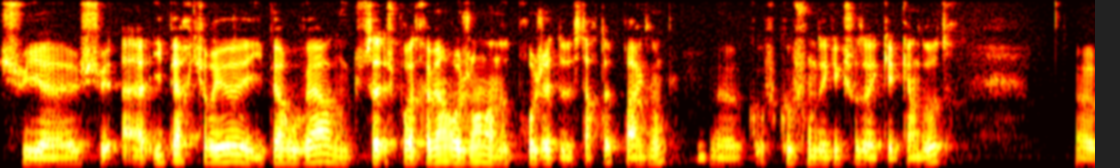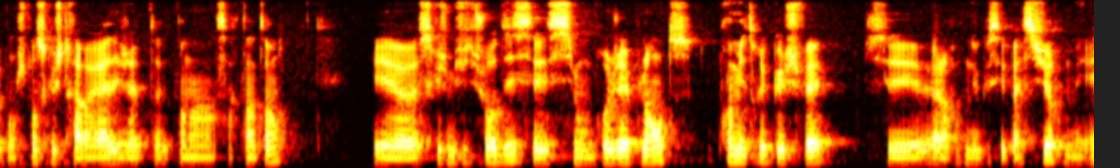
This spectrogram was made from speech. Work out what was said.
je suis, euh, je suis hyper curieux et hyper ouvert. Donc, je pourrais très bien rejoindre un autre projet de start-up, par exemple, co- cofonder quelque chose avec quelqu'un d'autre. Bon, je pense que je travaillerai déjà pendant un certain temps. Et ce que je me suis toujours dit, c'est si mon projet plante, premier truc que je fais, c'est. Alors, du coup, c'est pas sûr, mais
